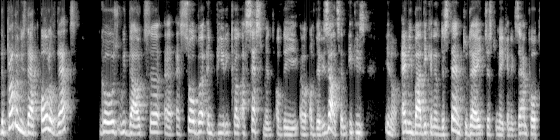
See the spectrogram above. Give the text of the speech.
The problem is that all of that goes without uh, a, sober empirical assessment of the uh, of the results, and it is you know anybody can understand today. Just to make an example,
